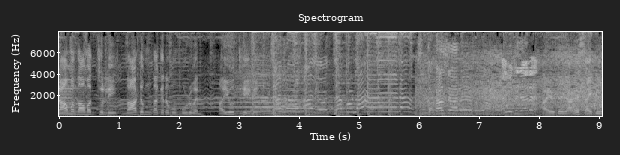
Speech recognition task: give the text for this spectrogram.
രാമനാമം ചൊല്ലി നാടും നഗരവും മുഴുവൻ അയോധ്യയിലേക്ക്. അയോധ്യ സൈക്കിൾ.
